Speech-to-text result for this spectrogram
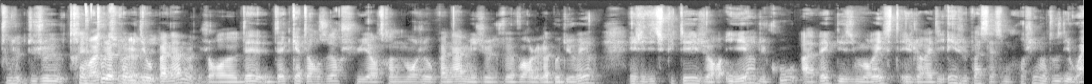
Tout, le- je traîne Ouais, tout l'après-midi au. Paname. Genre, euh, dès, dès 14h, je suis en train de manger au Paname et je vais voir le Labo du Rire. Et j'ai discuté, genre, hier, du coup, avec des humoristes et je leur ai dit, eh, je passe la semaine prochaine. Ils m'ont tous dit, ouais,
